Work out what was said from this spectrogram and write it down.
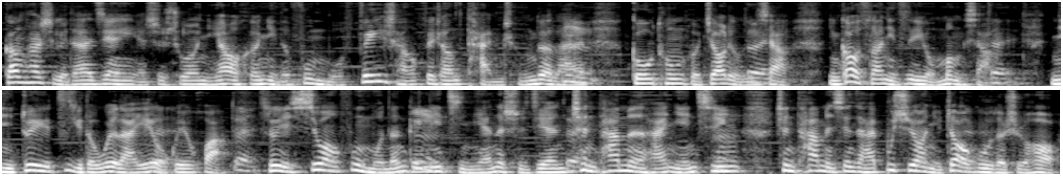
刚开始给大家建议也是说，你要和你的父母非常非常坦诚的来嗯。沟通和交流一下。你告诉他你自己有梦想，对。你对自己的未来也有规划，对。对。所以希望父母能给你嗯几年的时间，对。趁他们还年轻，趁他们现在还不需要你照顾的时候，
